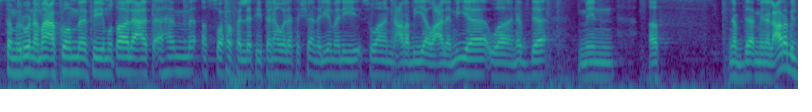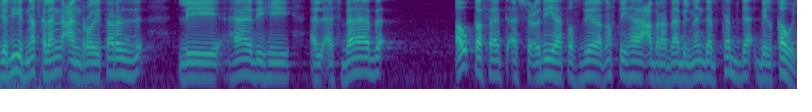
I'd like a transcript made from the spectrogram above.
مستمرون معكم في مطالعة أهم الصحف التي تناولت الشأن اليمني سواء عربية أو عالمية. ونبدأ من أص... نبدأ من العرب الجديد نقلا عن رويترز لهذه الأسباب. أوقفت السعودية تصدير نفطها عبر باب المندب. تبدأ بالقول.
